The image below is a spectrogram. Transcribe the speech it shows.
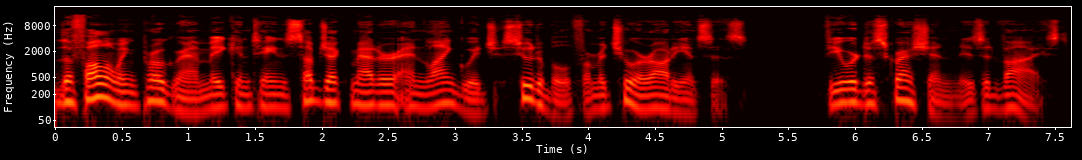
The following program may contain subject matter and language suitable for mature audiences. Viewer discretion is advised.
